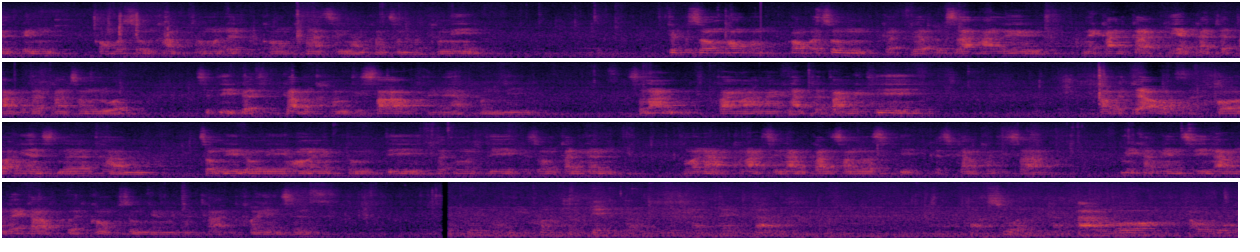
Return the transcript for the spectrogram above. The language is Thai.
ซึ่งเป็นกองประชุมคำทมฤกษ์ของคณะสิ่งนำการสำรวจครั้งนี้จุดประสงค์ของกองประชุมก็เพื่อปรึกษาหารือในการกัดเกี่ยงการจัดตั้งปฏิบัติการสำรวจสถิติกิจกรรมครั้งที่สามให้ได้รับผลดีฉะนั้นทางนางในคณะจัดตั้งวิธีข้าพเจ้าขอเรียนเสนอทานสมดีตรงนี้ห้องนายกรัฐมนตรีรัฐมนตรีกระทรวงการเงินหัวหน้าคณะสินนำการสำรวจสถิติกิจกรรมครั้งที่สาม มีคำเห็นสีนำและกล่าวเปิดกองประชุมอย่างเป็นทางการขอเรียนเชิญผู้เรามีความจำเป็นต่อในการแต่งตั้งภาคส่วนต่างๆก็เอาร่วม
